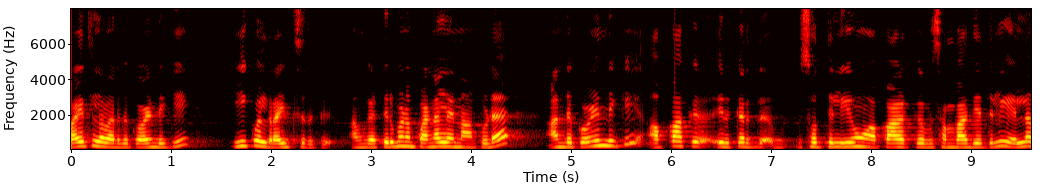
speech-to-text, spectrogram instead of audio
வயசுல வருது குழந்தைக்கு. ஈக்குவல் ரைட்ஸ் இருக்கு. அவங்க திருமணம் பண்ணலைன்னா கூட அந்த குழந்தைக்கு அப்பாக்கு இருக்கிறது சொத்துலயும் அப்பாவுக்கு சம்பாத்தியத்திலயும் எல்லா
